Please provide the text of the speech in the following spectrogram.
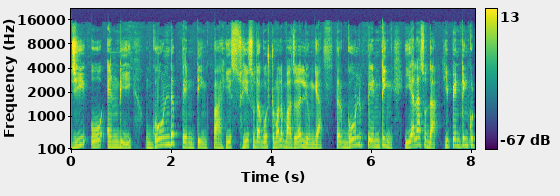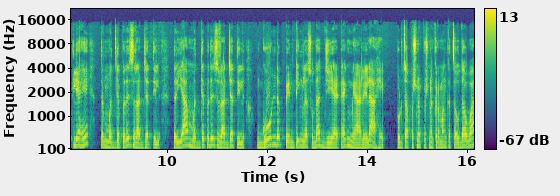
G O N D Gond painting. पहा ही ही सुद्धा गोष्ट तुम्हाला बाजूला लिहून घ्या. तर गोंड पेंटिंग याला सुद्धा ही पेंटिंग कुठली आहे? तर मध्य प्रदेश राज्यातील. तर या मध्य प्रदेश राज्यातील गोंड पेंटिंगला सुद्धा जी आय टॅग मिळालेला आहे. पुढचा प्रश्न प्रश्न क्रमांक चौदावा.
